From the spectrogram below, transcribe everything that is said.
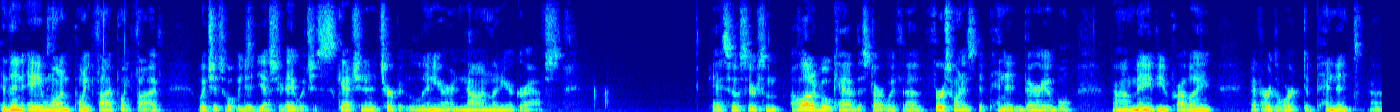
And then A1.5.5, which is what we did yesterday, which is sketch and interpret linear and nonlinear graphs. Okay, so there's some a lot of vocab to start with. Uh, first one is dependent variable. Um, many of you probably have heard the word dependent. Uh,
